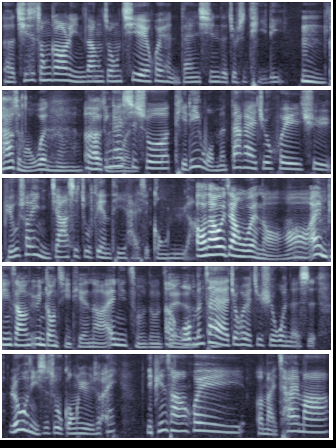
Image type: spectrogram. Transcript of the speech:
呃，其实中高龄当中，企业会很担心的就是体力。嗯，他要怎么问呢？呃应该是说体力，我们大概就会去，比如说，哎，你家是住电梯还是公寓啊？哦，他会这样问哦。哦，哎，你平常运动几天啊？哎，你怎么怎么之呃类，的？我们再来就会继续问的是，如果你是住公寓，说，哎，你平常会呃买菜吗？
